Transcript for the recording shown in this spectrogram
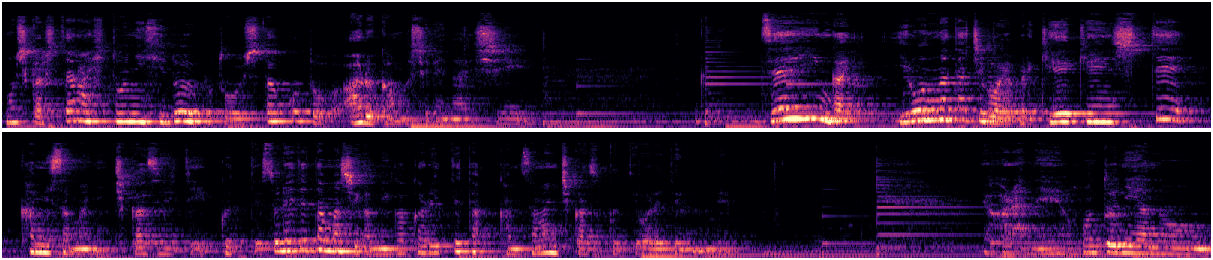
もしかしたら人にひどいことをしたことあるかもしれないし全員がいろんな立場をやっぱり経験して神様に近づいていくってそれで魂が磨かれて神様に近づくって言われてるので。だからね本当にあの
